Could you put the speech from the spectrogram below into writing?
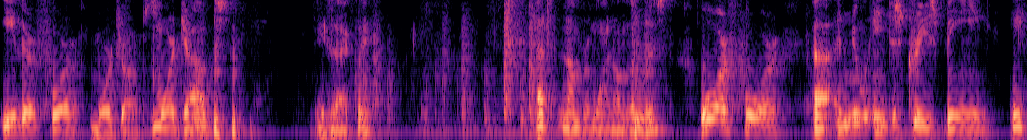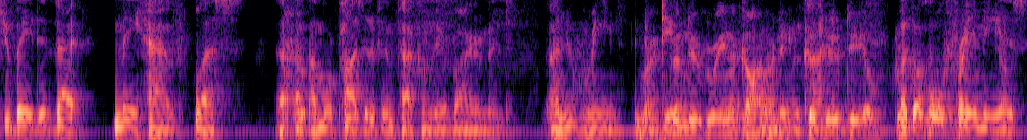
either for More jobs. more jobs, exactly. That's number one on the list. Or for uh, new industries being incubated that may have less, uh, a, a more positive impact on the environment. A new green new Right, deal. the new green economy, new the new deal. But the whole framing is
